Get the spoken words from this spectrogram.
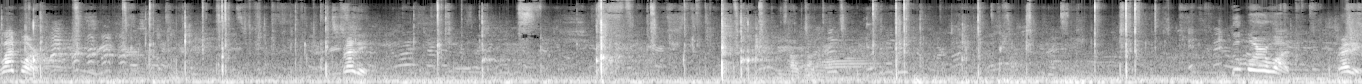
one more. Ready? Two for one. Ready?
